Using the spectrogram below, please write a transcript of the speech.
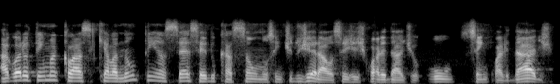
Agora, eu tenho uma classe que ela não tem acesso à educação no sentido geral, seja de qualidade ou sem qualidade,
